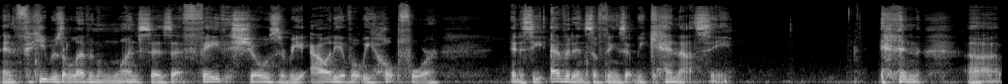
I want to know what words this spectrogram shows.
And Hebrews 11, 1 says that faith shows the reality of what we hope for and it's the evidence of things that we cannot see. And, uh,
